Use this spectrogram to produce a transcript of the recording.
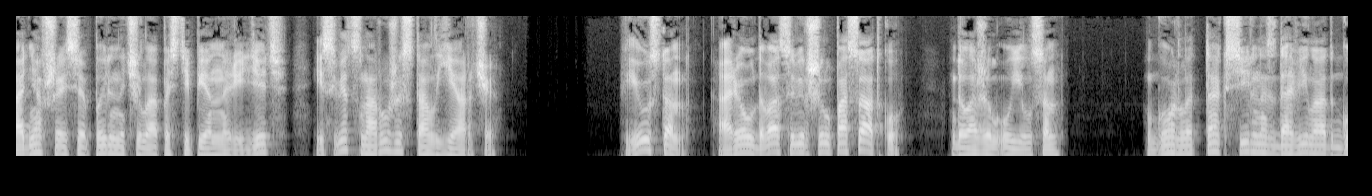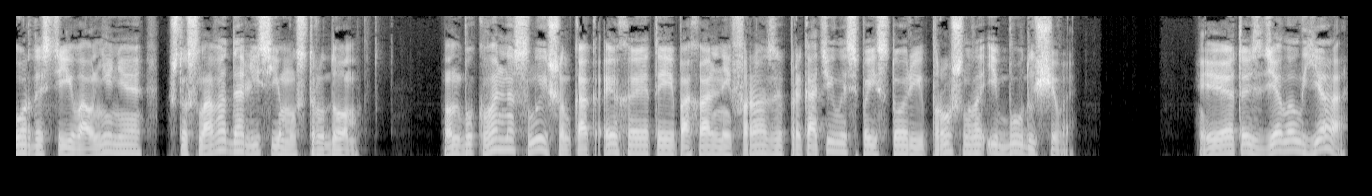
Поднявшаяся пыль начала постепенно редеть, и свет снаружи стал ярче. "Хьюстон, Орел-2 совершил посадку", доложил Уилсон. Горло так сильно сдавило от гордости и волнения, что слова дались ему с трудом. Он буквально слышал, как эхо этой эпохальной фразы прокатилось по истории прошлого и будущего. И это сделал я,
